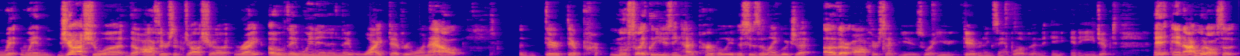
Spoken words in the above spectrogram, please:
when, when Joshua, the authors of Joshua, write, "Oh, they went in and they wiped everyone out," they're they're most likely using hyperbole. This is a language that other authors have used. What you gave an example of in in Egypt, and, and I would also,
